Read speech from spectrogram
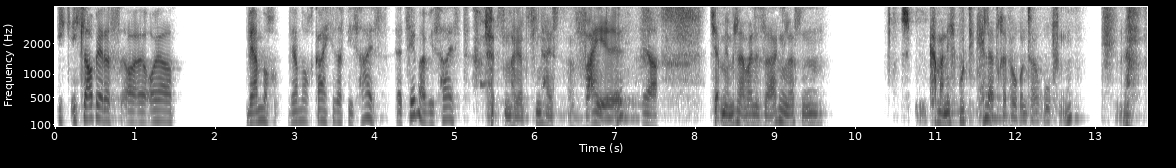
ich, ich glaube ja, dass äh, euer wir haben noch, wir haben noch gar nicht gesagt, wie es heißt. Erzähl mal, wie es heißt. Das Magazin heißt Weil. Ja. Ich habe mir mittlerweile sagen lassen, kann man nicht gut die Kellertreppe runterrufen.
